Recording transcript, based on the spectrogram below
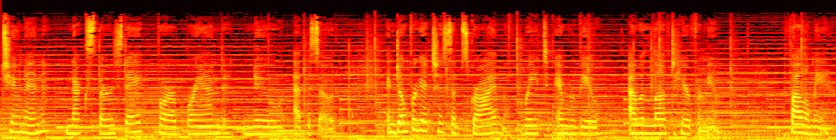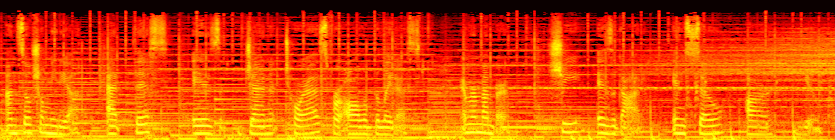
Tune in next Thursday for a brand new episode. And don't forget to subscribe, rate, and review. I would love to hear from you. Follow me on social media at This Is Jen Torres for all of the latest. And remember, she is a God, and so are you.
